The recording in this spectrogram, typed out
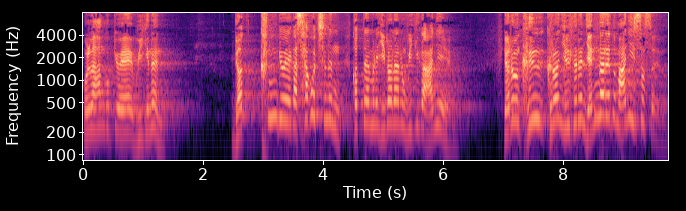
오늘 한국교회의 위기는 몇 큰 교회가 사고 치는 것 때문에 일어나는 위기가 아니에요. 여러분, 그, 그런 일들은 옛날에도 많이 있었어요.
